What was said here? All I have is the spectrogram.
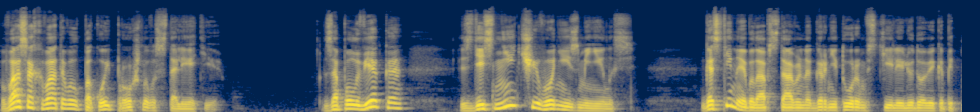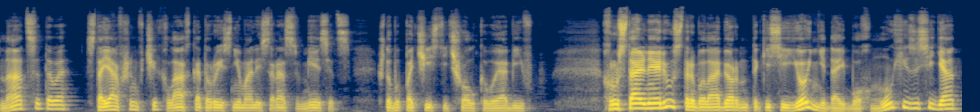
вас охватывал покой прошлого столетия. За полвека здесь ничего не изменилось. Гостиная была обставлена гарнитуром в стиле Людовика XV, стоявшим в чехлах, которые снимались раз в месяц, чтобы почистить шелковую обивку. Хрустальная люстра была обернута кисеей, не дай бог мухи засидят.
